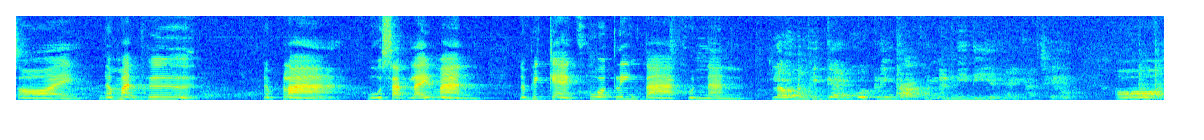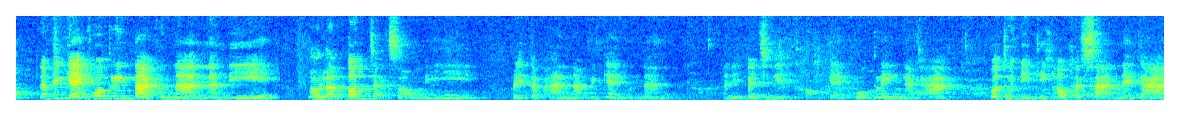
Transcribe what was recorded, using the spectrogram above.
ซอย น้ำมันพืช น้ำปลา หมูสับไร้มัน น้ำพริกแกงคั่วกลิ้งตาคุณนัน แล้วน้ำพริกแกงคั่วกลิ้งตาคุณนันนี้ดียังไงคะเชฟ โอ้น้ำพริกแกงคั่วกลิ้งตาคุณนันอันนี้ เราเริ่มต้นจากซองนี้ ผลิตภัณฑ์น้ำพริกแกงคุณนัน อันนี้เป็นชนิดของแกงคั่วกลิ้งนะคะ วัตถุดิบที่เขาคัดสรรในการ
